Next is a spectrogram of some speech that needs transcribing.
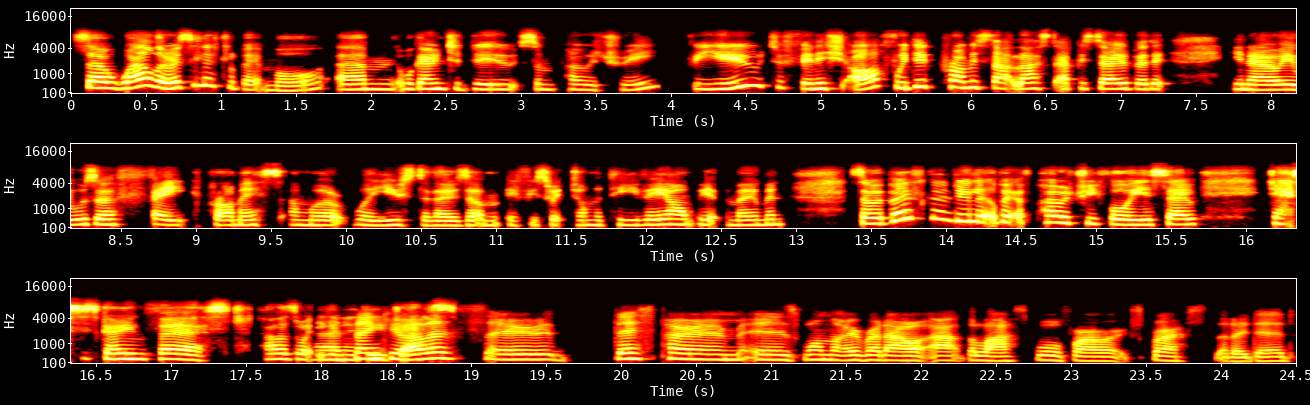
So, well, there is a little bit more. Um, we're going to do some poetry for you to finish off. We did promise that last episode, but it, you know, it was a fake promise, and we're we're used to those. Um, if you switch on the TV, aren't we at the moment? So we're both going to do a little bit of poetry for you. So Jess is going first. Tell us what you're Uh, going to do. thank you, Jess. Alice. So this poem is one that I read out at the last Wallflower Express that I did.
